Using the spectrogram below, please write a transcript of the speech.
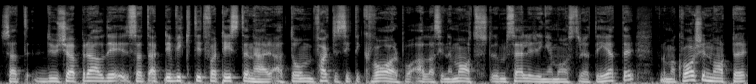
Så att du köper aldrig, så att det är viktigt för artisten här att de faktiskt sitter kvar på alla sina masters. De säljer inga masterrättigheter, de har kvar sin master,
